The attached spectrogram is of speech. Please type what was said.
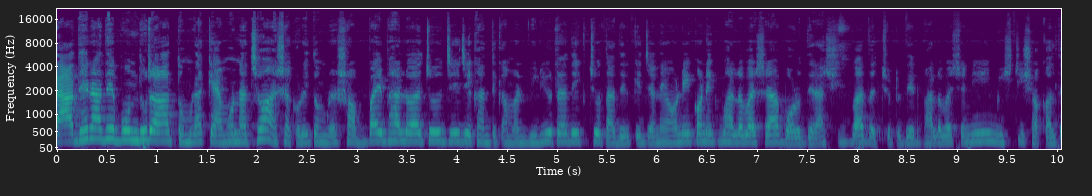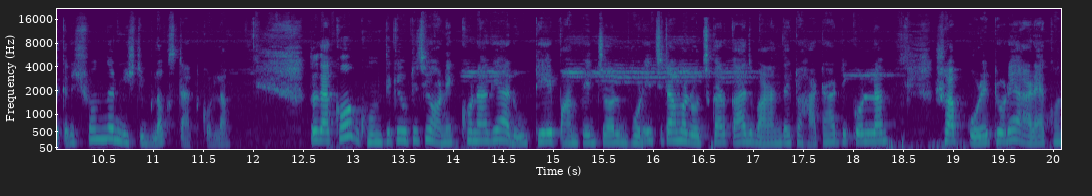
রাধে রাধে বন্ধুরা তোমরা কেমন আছো? আশা করি তোমরা সবাই ভালো আছো। যে যেখান থেকে আমার ভিডিওটা দেখছ তাদেরকে জানাই অনেক অনেক ভালোবাসা। বড়দের আশীর্বাদ আর ছোটোদের ভালোবাসা নিয়েই মিষ্টি সকাল থেকে সুন্দর মিষ্টি ব্লগ স্টার্ট করলাম। তো দেখো ঘুম থেকে উঠেছি অনেকক্ষণ আগে আর উঠে পাম্পের জল ভরে যেটা আমার রোজকার কাজ বারান্দায় একটু হাঁটাহাঁটি করলাম। সব করে টোরে আর এখন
